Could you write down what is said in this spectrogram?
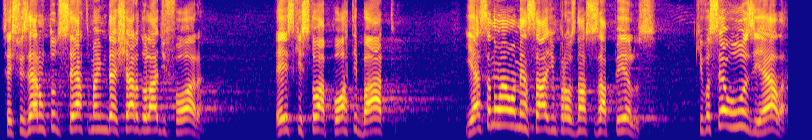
Vocês fizeram tudo certo, mas me deixaram do lado de fora. Eis que estou à porta e bato. E essa não é uma mensagem para os nossos apelos, que você use ela.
